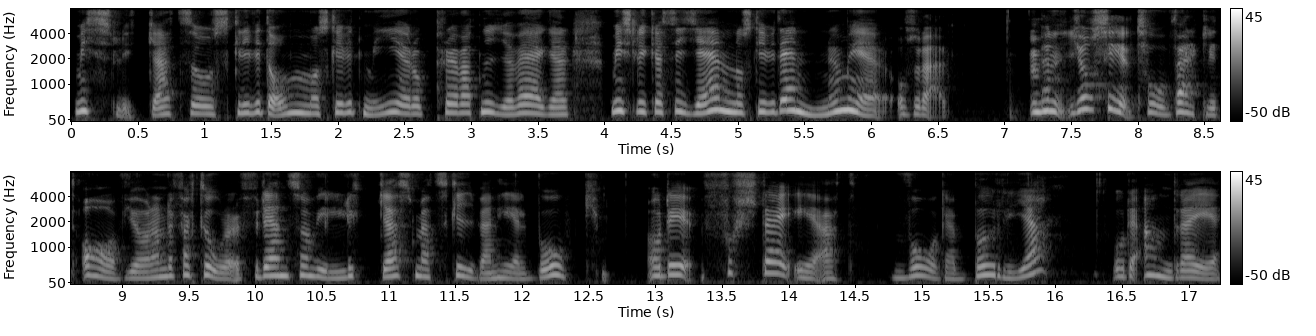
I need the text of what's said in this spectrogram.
misslyckats och skrivit om och skrivit mer och prövat nya vägar, misslyckats igen och skrivit ännu mer och sådär. Men jag ser två verkligt avgörande faktorer för den som vill lyckas med att skriva en hel bok. Och det första är att våga börja och det andra är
